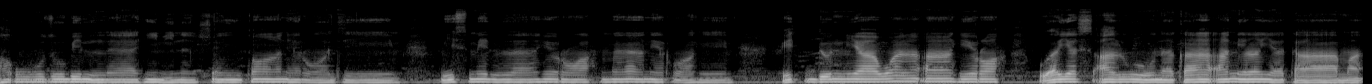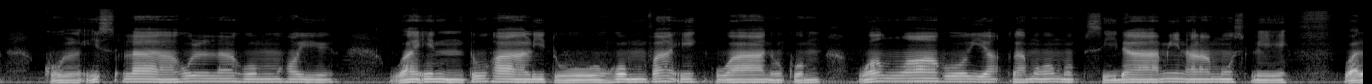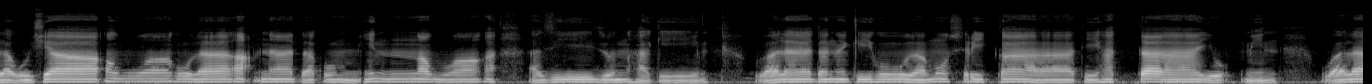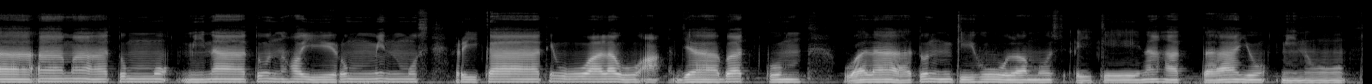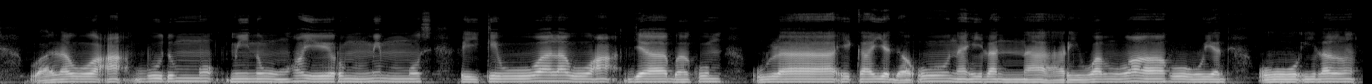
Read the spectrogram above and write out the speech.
أعوذ بالله من الشيطان الرجيم. بسم الله الرحمن الرحيم. في الدنيا والآخرة ويسألونك عن اليتامى. قل إصلاح لهم خير وإن تخالطوهم فإخوانكم. والله يعلم مفسدا من المصلح. ولو شاء الله لا أعناتكم إن الله عزيز حكيم ولا تنكحوا المشركات حتى يؤمن ولا أمات مؤمنات خير من مشركات ولو أعجبتكم ولا تنكحوا المشركين حتى يؤمنوا walau a'budum mu'minu khairum min musrikin walau a'jabakum ulaika yad'una ilan nari wallahu yad'u ilal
